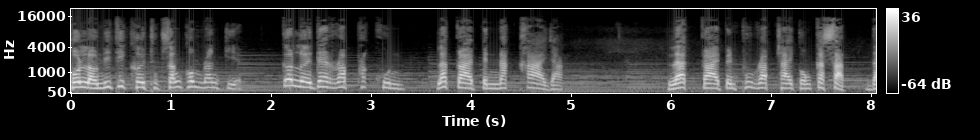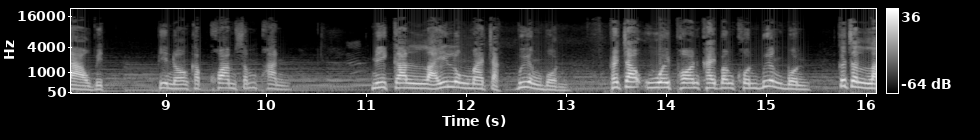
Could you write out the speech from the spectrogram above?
คนเหล่านี้ที่เคยถูกสังคมรังเกียจก็เลยได้รับพระคุณและกลายเป็นนักฆ่ายักษ์และกลายเป็นผู้รับใช้ของกษัตริย์ดาวิดพี่น้องครับความสัมพันธ์ มีการไหลลงมาจากเบื้องบน พระเจ้าอวยพรใครบางคนเบื้องบน ก็จะไหล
